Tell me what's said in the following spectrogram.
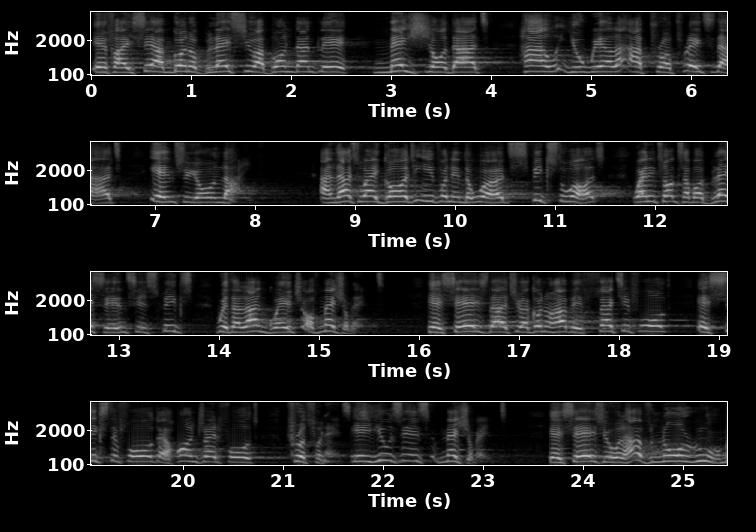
If I say I'm going to bless you abundantly, measure that, how you will appropriate that into your own life. And that's why God, even in the word, speaks to us when he talks about blessings, he speaks with a language of measurement. He says that you are going to have a 30 fold, a 60 fold, a 100 fold fruitfulness. He uses measurement. He says you will have no room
